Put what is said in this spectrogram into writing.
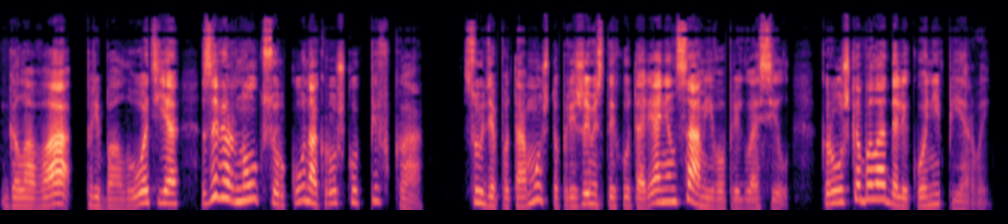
голова приболотья завернул к сурку на кружку пивка. Судя по тому, что прижимистый хуторянин сам его пригласил, кружка была далеко не первой.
